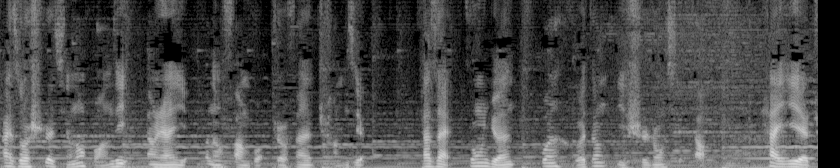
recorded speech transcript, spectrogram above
爱作诗的乾隆皇帝当然也不能放过这番场景，他在《中原观河灯》一诗中写道：“菜叶成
